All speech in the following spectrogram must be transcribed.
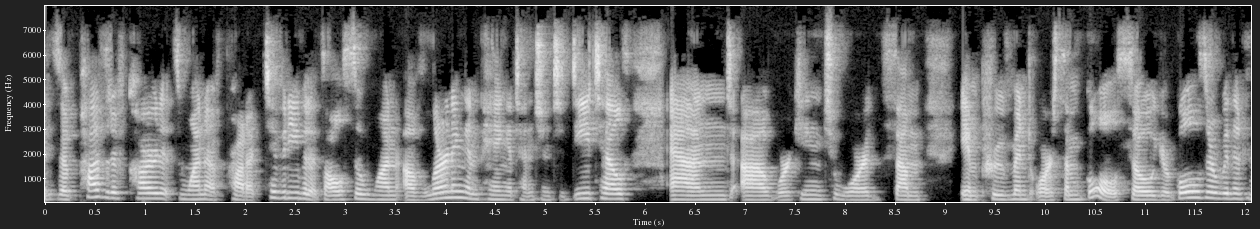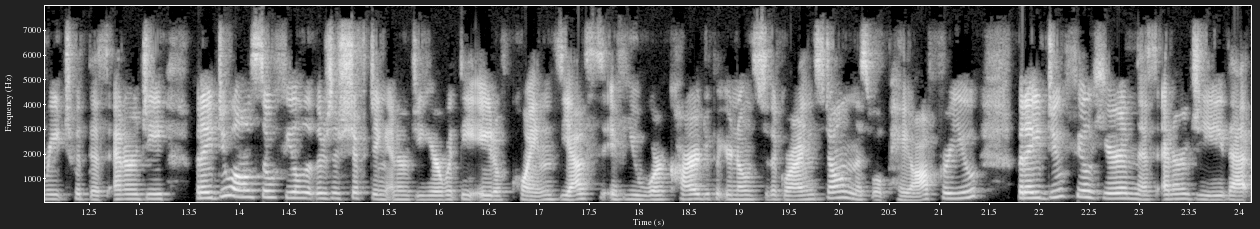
it's a positive card. It's one of productivity, but it's also one of learning and paying attention to details and uh, working towards some improvement or some goals. So your goals are within reach with this energy, but I do also feel that there's a shifting energy here with the eight of coins. Yes, if you work hard, you put your nose to the grindstone, this will pay off for you. But I do feel here in this energy that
